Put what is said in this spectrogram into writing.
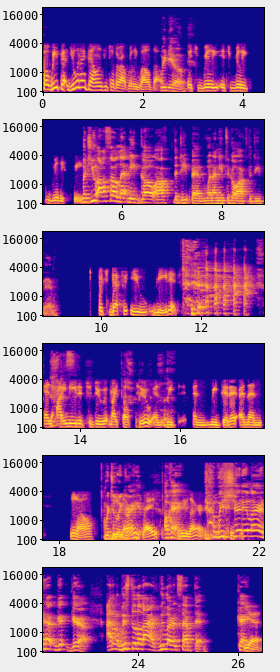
but we, ba- you and I balance each other out really well, though. we do. It's really, it's really, really sweet. But you also let me go off the deep end when I need to go off the deep end. But that's what you needed. and I needed to do it myself too. And we and we did it, and then you know We're doing we learned, great. right? Okay. we learned. we sure did learn, how, girl. I don't know. We're still alive. We learned something. Okay. Yeah,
